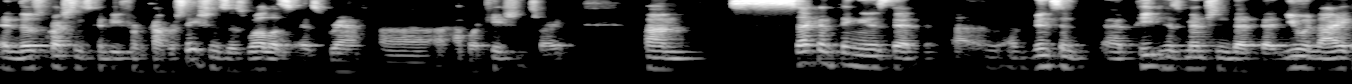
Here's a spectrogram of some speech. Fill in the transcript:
And those questions can be from conversations as well as as grant uh, applications, right? Um, second thing is that uh, Vincent, uh, Pete has mentioned that, that you and I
